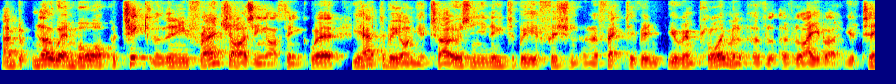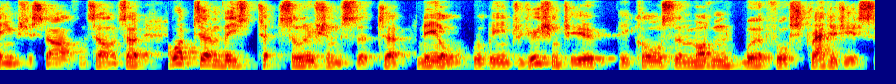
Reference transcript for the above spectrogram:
and nowhere more particular than in franchising, I think, where you have to be on your toes and you need to be efficient and effective in your employment of, of labour, your teams, your staff, and so on. So, what um, these t- solutions that uh, Neil will be introducing to you, he calls them modern workforce strategies.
